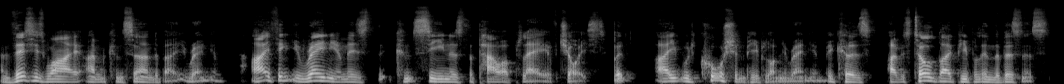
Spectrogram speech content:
And this is why I'm concerned about uranium. I think uranium is seen as the power play of choice. But I would caution people on uranium because I was told by people in the business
